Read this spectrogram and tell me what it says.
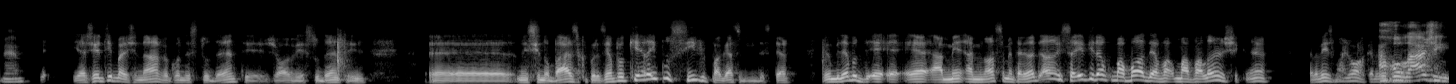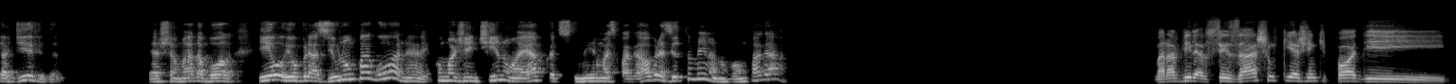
né? E a gente imaginava, quando estudante, jovem estudante, é, no ensino básico, por exemplo, que era impossível pagar essa dívida externa. Eu me lembro, é, é, é a, a, nossa mentalidade, ah, isso aí vira uma bola, de, uma avalanche, né? cada vez maior. Cada vez a rolagem maior. da dívida é a chamada bola. E, e, o Brasil não pagou, né? Como a Argentina, uma época, disse não ia mais pagar, o Brasil também não, não vamos pagar. Maravilha. Vocês acham que a gente pode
